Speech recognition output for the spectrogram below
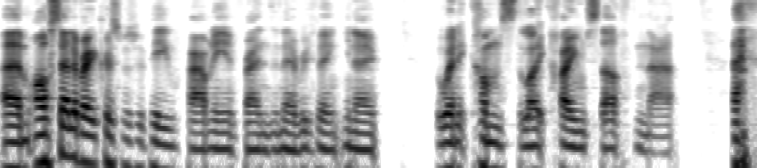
Um, I'll celebrate Christmas with people, family, and friends, and everything, you know. But when it comes to like home stuff, nah.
